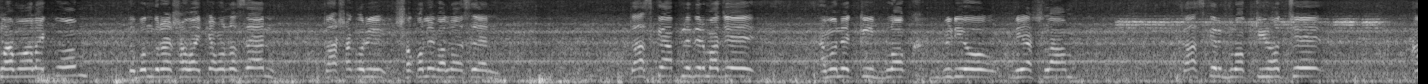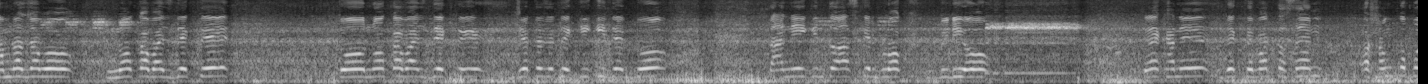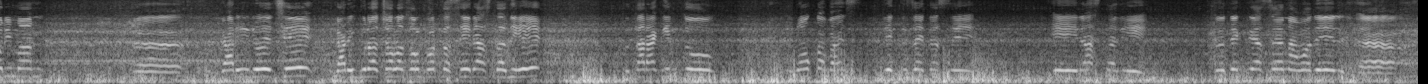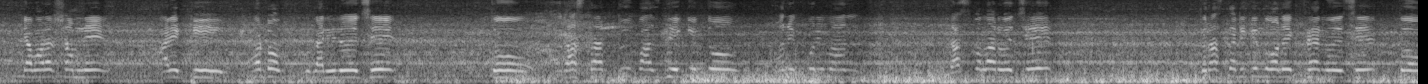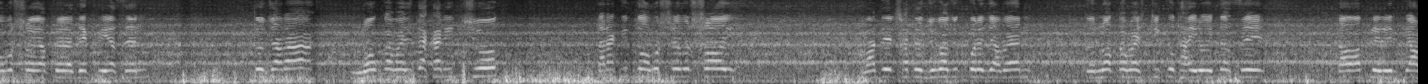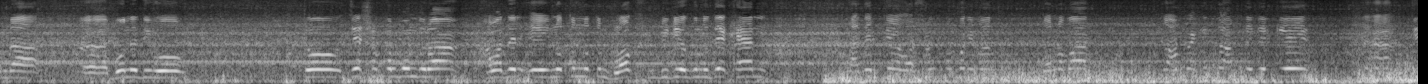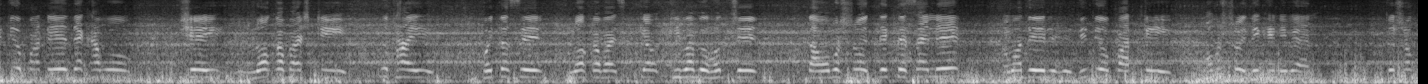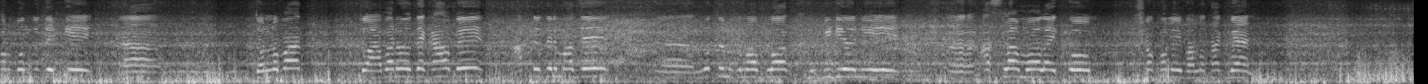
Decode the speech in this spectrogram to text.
আসসালামু আলাইকুম। তো বন্ধুরা, সবাই কেমন আছেন? তো আশা করি সকলেই ভালো আছেন। তো আজকে আপনাদের মাঝে এমন একটি ব্লগ ভিডিও নিয়ে আসলাম। তো আজকের ব্লগটি হচ্ছে, আমরা যাব নৌকা বাইজ দেখতে। তো নৌকা বাইজ দেখতে, যেতে যেতে কি কি দেখব, তা নিয়ে কিন্তু আজকের ব্লগ ভিডিও। এখানে দেখতে পারতেছেন, অসংখ্য পরিমাণ গাড়ি রয়েছে, গাড়ি ঘোড়া চলাচল করতেছে এই রাস্তা দিয়ে। তো তারা কিন্তু নৌকা বাস দেখতে যাইতেছে এই রাস্তা দিয়ে। তো দেখতে আছেন আমাদের ক্যামেরার সামনে আরেকটি অটো গাড়ি রয়েছে। তো রাস্তার দুই পাশ দিয়ে কিন্তু অনেক পরিমাণ গাছপালা রয়েছে। তো রাস্তাটি কিন্তু অনেক ফ্যান রয়েছে। তো অবশ্যই আপনারা দেখতে আছেন। তো যারা নৌকা মাছ দেখার ইচ্ছুক, তারা কিন্তু অবশ্যই অবশ্যই আমাদের সাথে যোগাযোগ করে যাবেন। তো নৌকা মাছটি কোথায় রইতেছে, তাও আপনাদেরকে আমরা বলে দিব। তো যে সকল বন্ধুরা আমাদের এই নতুন নতুন ব্লগ ভিডিওগুলো দেখেন, তাদেরকে অসংখ্য পরিমাণ ধন্যবাদ। তো আমরা কিন্তু আপনাদেরকে দ্বিতীয় পার্টে দেখাবো। সেই নৌকাবাসটি কোথায় হইতাছে নৌকাবাস কীভাবে হচ্ছে, তা অবশ্যই দেখতে চাইলে আমাদের দ্বিতীয় পার্টটি অবশ্যই দেখে নেবেন। তো সকল বন্ধুদেরকে ধন্যবাদ। তো আবারও দেখা হবে আপনাদের মাঝে নতুন কোনো ব্লগ, ভিডিও নিয়ে। আসসালামু আলাইকুম। সকলেই ভালো থাকবেন।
